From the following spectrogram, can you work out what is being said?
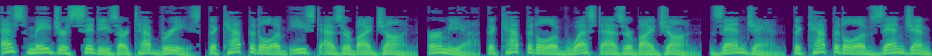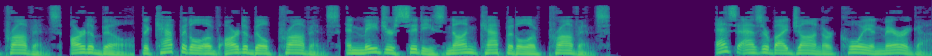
S major cities are Tabriz, the capital of East Azerbaijan, Urmia, the capital of West Azerbaijan, Zanjan, the capital of Zanjan province, Ardabil, the capital of Ardabil province, and major cities non-capital of province. S Azerbaijan are Khoy and Maragheh.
